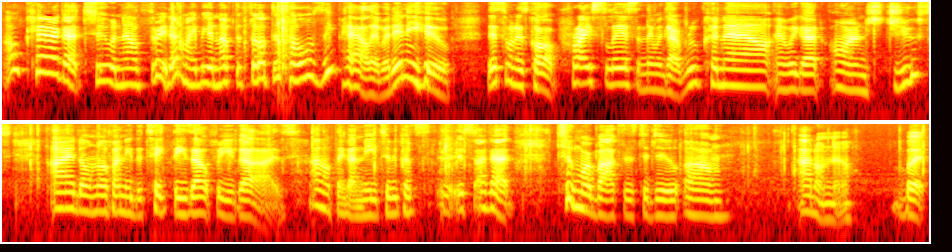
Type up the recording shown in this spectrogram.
Okay, I got two and now three. That might be enough to fill up this whole Z palette. But anywho, this one is called Priceless. And then we got Root Canal and we got Orange Juice. I don't know if I need to take these out for you guys. I don't think I need to because it's I got two more boxes to do. Um, I don't know. But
